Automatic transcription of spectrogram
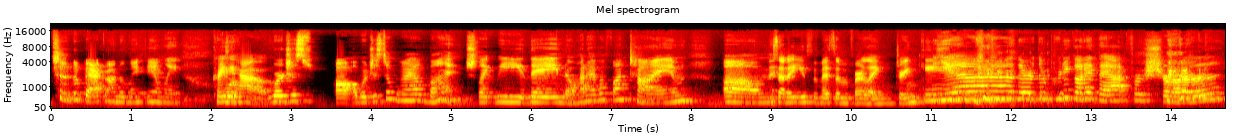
the background of my family Crazy we're- how? we're just uh, we're just a wild bunch. Like we they know how to have a fun time. Um Is that a euphemism for like drinking? yeah, they're they're pretty good at that for sure.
